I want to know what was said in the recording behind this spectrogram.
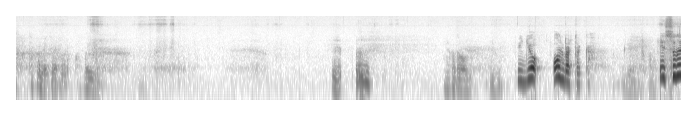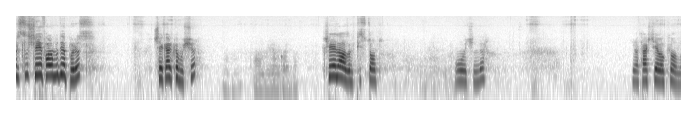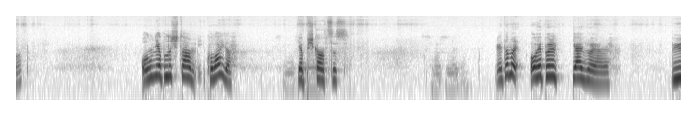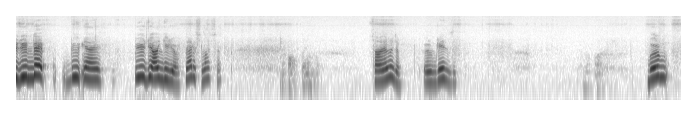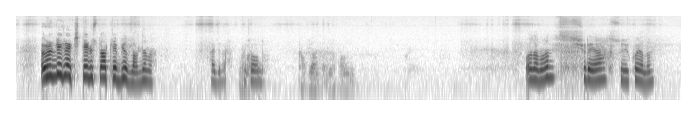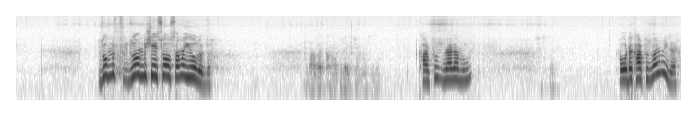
Ne kadar oldu? Video 14 dakika. Şimdi sınırsız şey farmı da yaparız. Şeker kamışı. Şey lazım piston. O içinde. Ya her şeye bakıyorum lan. Onun yapılışı tam kolay da. Yapışkansız. Evet ama o hep öyle gelmiyor yani. Büyüdüğünde büyü yani büyüdüğü an geliyor. Neredesin lan sen? Sana demedim. Örümceğe dedim. Al. Örümcekler çitlerin üstüne atlayabiliyordu lan değil mi? Hadi be. Kötü Vallahi oldu. Yapalım dedim. O zaman şuraya suyu koyalım. Zombi zombi şeysi olsa ama iyi olurdu. Daha da karpuz ekeceğim ben size. Karpuz nereden buldun? İşte. Orada karpuz var mıydı?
